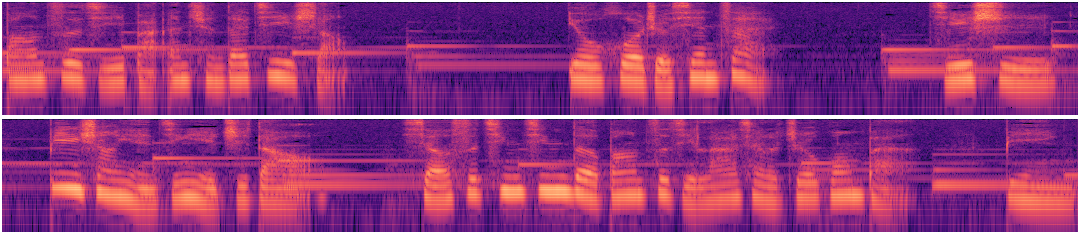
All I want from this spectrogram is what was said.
帮自己把安全带系上，又或者现在，即使闭上眼睛也知道。小四轻轻地帮自己拉下了遮光板，并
